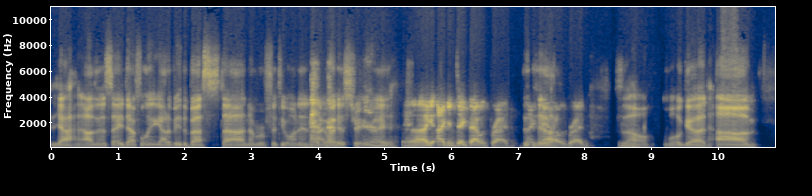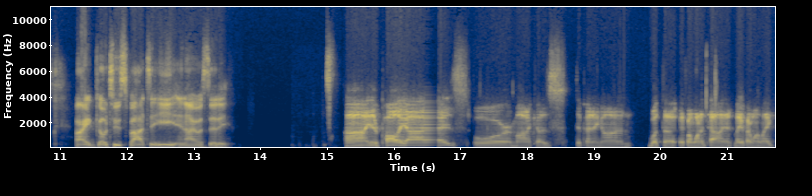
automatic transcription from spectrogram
Yeah, I was gonna say definitely got to be the best uh, number 51 in Iowa history, right? Yeah, I, I can take that with pride. I can yeah. take that with pride. So mm-hmm. well, good. Um, all right, go-to spot to eat in Iowa City. Uh, either Pagliai's or Monica's, depending on what the if I want Italian, like if I want like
